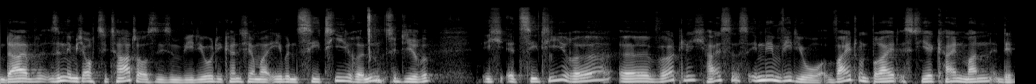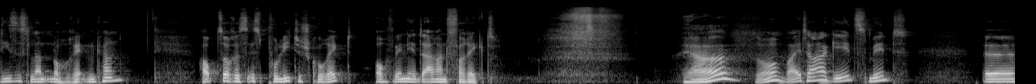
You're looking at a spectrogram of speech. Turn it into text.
Und da sind nämlich auch Zitate aus diesem Video, die kann ich ja mal eben zitieren. Zitiere. Ich äh, zitiere, äh, wörtlich heißt es in dem Video, weit und breit ist hier kein Mann, der dieses Land noch retten kann. Hauptsache es ist politisch korrekt, auch wenn ihr daran verreckt. Ja. So, weiter geht's mit, äh,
